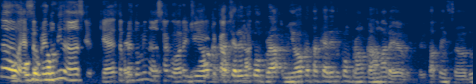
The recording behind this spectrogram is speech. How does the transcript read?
Não, ou- essa ou- predominância, que é essa predominância agora de, Minhoca tá carros querendo comprar, Minhoca tá querendo comprar um carro amarelo. Ele tá pensando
